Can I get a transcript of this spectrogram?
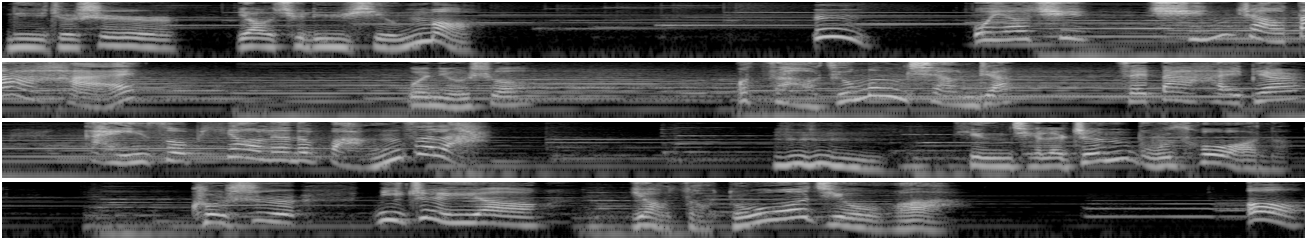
你这是要去旅行吗？”“嗯，我要去寻找大海。”蜗牛说：“我早就梦想着在大海边盖一座漂亮的房子啦。”嗯，听起来真不错呢。可是你这样要走多久啊？哦，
